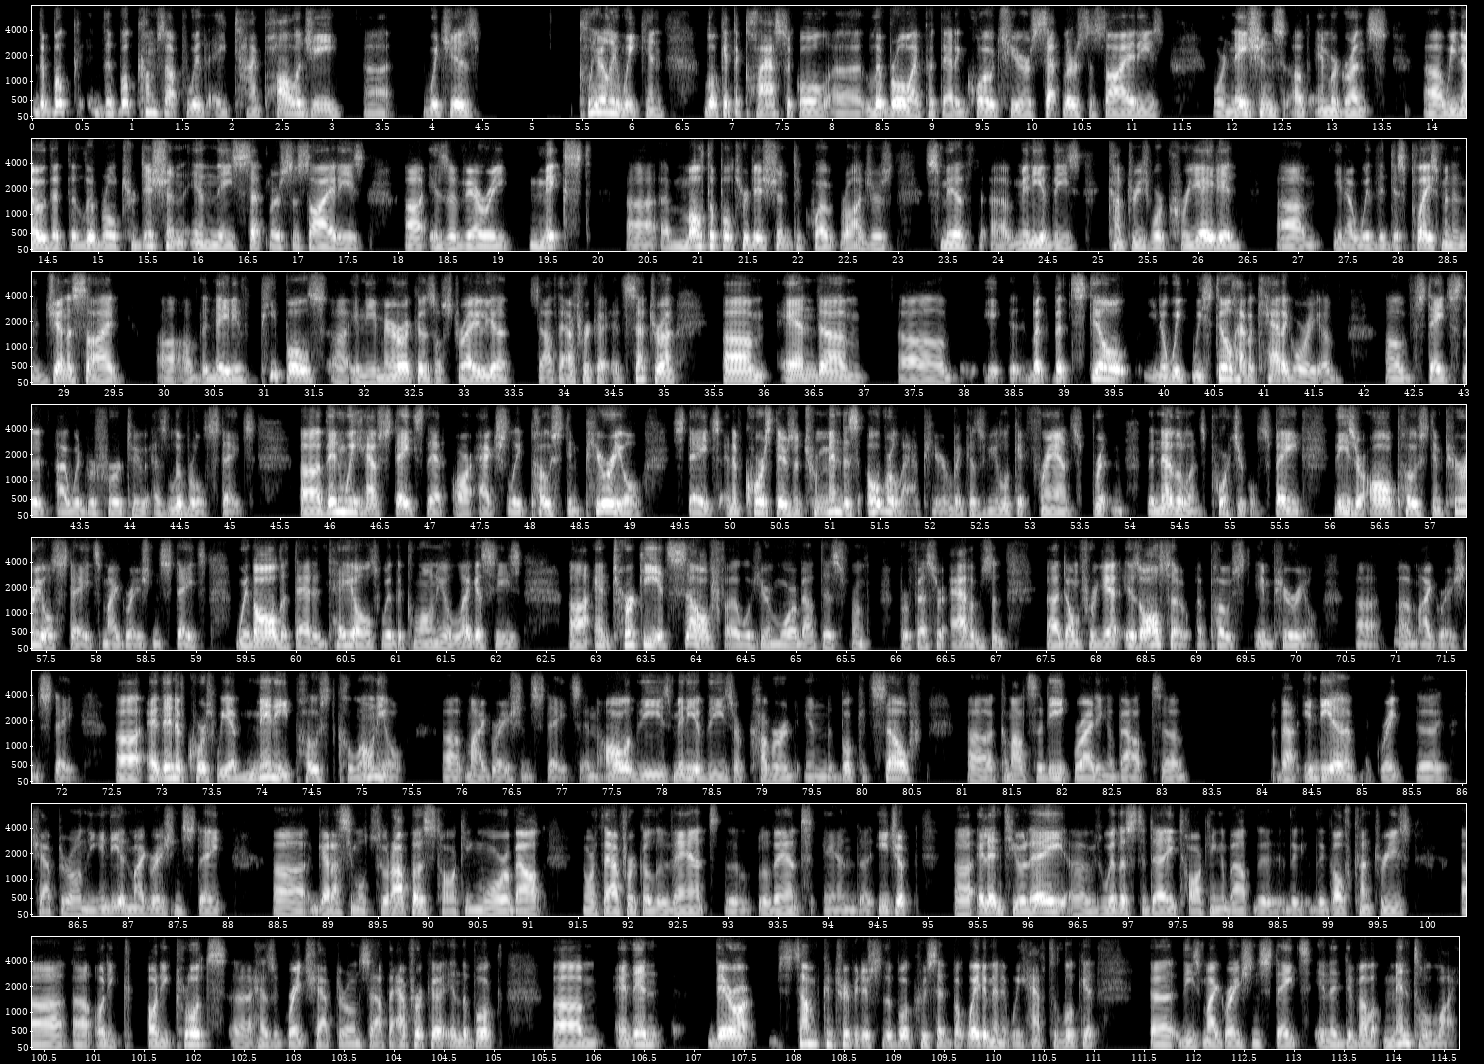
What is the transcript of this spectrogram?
the book the book comes up with a typology, uh, which is clearly we can look at the classical uh, liberal. I put that in quotes here: settler societies or nations of immigrants. Uh, we know that the liberal tradition in these settler societies uh, is a very mixed, uh, multiple tradition, to quote Rogers Smith. Uh, many of these countries were created, um, you know, with the displacement and the genocide uh, of the native peoples uh, in the Americas, Australia, South Africa, etc. Um, and um, it, but but still, you know, we we still have a category of of states that I would refer to as liberal states. Uh, then we have states that are actually post imperial states. And of course, there's a tremendous overlap here because if you look at France, Britain, the Netherlands, Portugal, Spain, these are all post imperial states, migration states, with all that that entails with the colonial legacies. Uh, and Turkey itself, uh, we'll hear more about this from Professor Adamson, uh, don't forget, is also a post imperial uh, uh, migration state. Uh, and then, of course, we have many post-colonial migration states, and all of these, many of these are covered in the book itself. uh, Kamal Sadiq writing about uh, about India, a great uh, chapter on the Indian migration state. Uh, Gerasimos Tsourapas talking more about North Africa, Levant, the Levant, and uh, Egypt. Uh, Hélène uh, who's with us today, talking about the, the, the Gulf countries. Uh, uh, Audie, Audie Klotz uh, has a great chapter on South Africa in the book. Um, and then there are some contributors to the book who said, but wait a minute, we have to look at uh, these migration states in a developmental light.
